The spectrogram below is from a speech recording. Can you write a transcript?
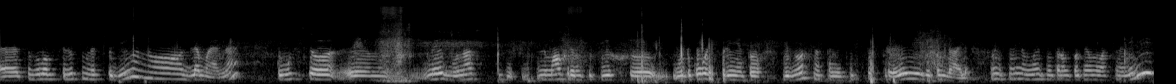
Е, Це було абсолютно несподівано для мене, тому що ем, ну, у нас нема прям таких е, такого сприйнято відносин, там якісь сюрпризи і так далі. Ну, звичайно, ми з Дмитром познайомилися на війні.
